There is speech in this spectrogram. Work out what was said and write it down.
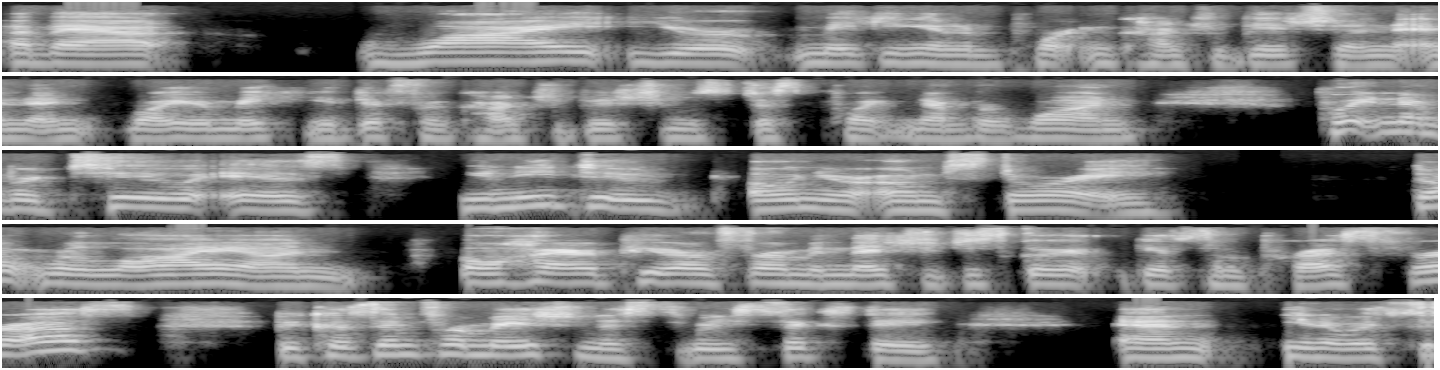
about why you're making an important contribution and, and why you're making a different contribution is just point number one. Point number two is you need to own your own story. Don't rely on, oh, hire a PR firm and they should just go get some press for us because information is 360. And, you know, it's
